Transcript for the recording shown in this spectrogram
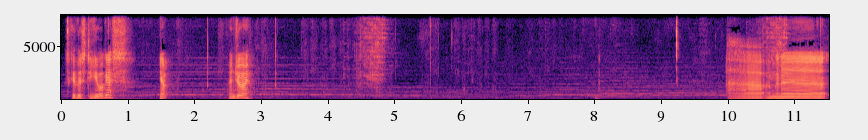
Let's give this to you, I guess. Yep. Enjoy. Uh, I'm gonna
